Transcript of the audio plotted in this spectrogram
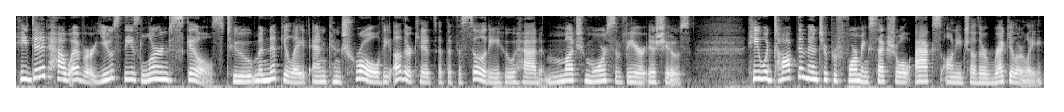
He did, however, use these learned skills to manipulate and control the other kids at the facility who had much more severe issues. He would talk them into performing sexual acts on each other regularly.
